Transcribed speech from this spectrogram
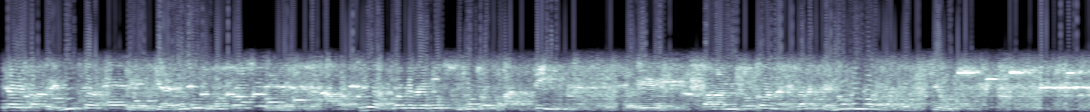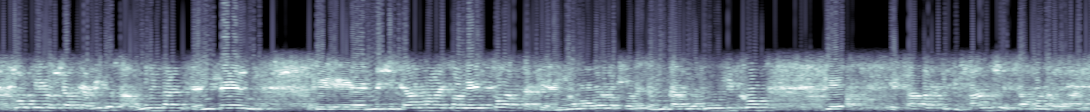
Esta es la pregunta que hacemos nosotros, eh, a partir de la cual debemos nosotros partir eh, para nosotros analizar el fenómeno de la corrupción. Porque los chascarrillos abundan, se dicen que el mexicano no es honesto hasta que no lo pones en un cargo público que está participando y está colaborando.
